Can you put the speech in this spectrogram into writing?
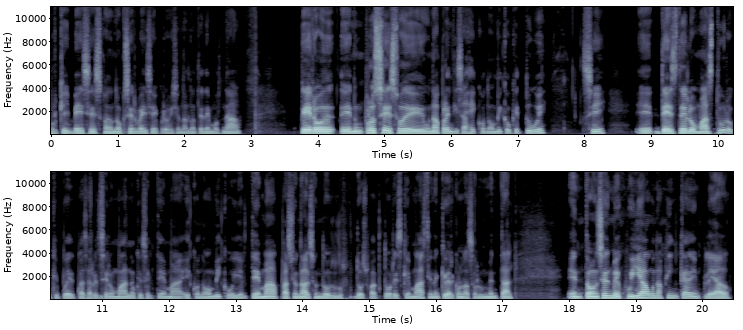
porque hay veces cuando uno observa y dice profesional no tenemos nada, pero en un proceso de un aprendizaje económico que tuve, ¿sí? Eh, desde lo más duro que puede pasar el ser humano, que es el tema económico y el tema pasional, son dos, dos factores que más tienen que ver con la salud mental entonces me fui a una finca de empleado,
